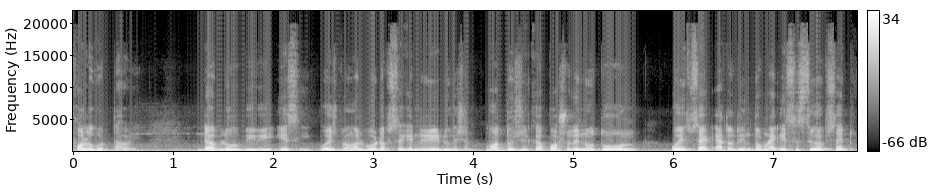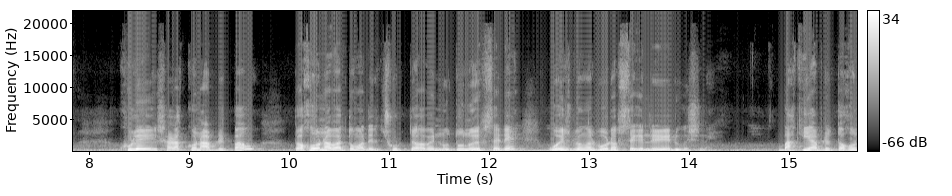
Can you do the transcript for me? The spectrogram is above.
ফলো করতে হবে। W BBSE West Bengal board of secondary education মধ্যশিক্ষা পর্ষদের নতুন ওয়েবসাইট এতদিন তোমরা এসএসসি ওয়েবসাইট খুলে সারাক্ষণ আপডেট পাও, তখন আবার তোমাদের ছুটতে হবে নতুন ওয়েবসাইটে West Bengal board of secondary এডুকেশনে বাকি আপডেট তখন,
